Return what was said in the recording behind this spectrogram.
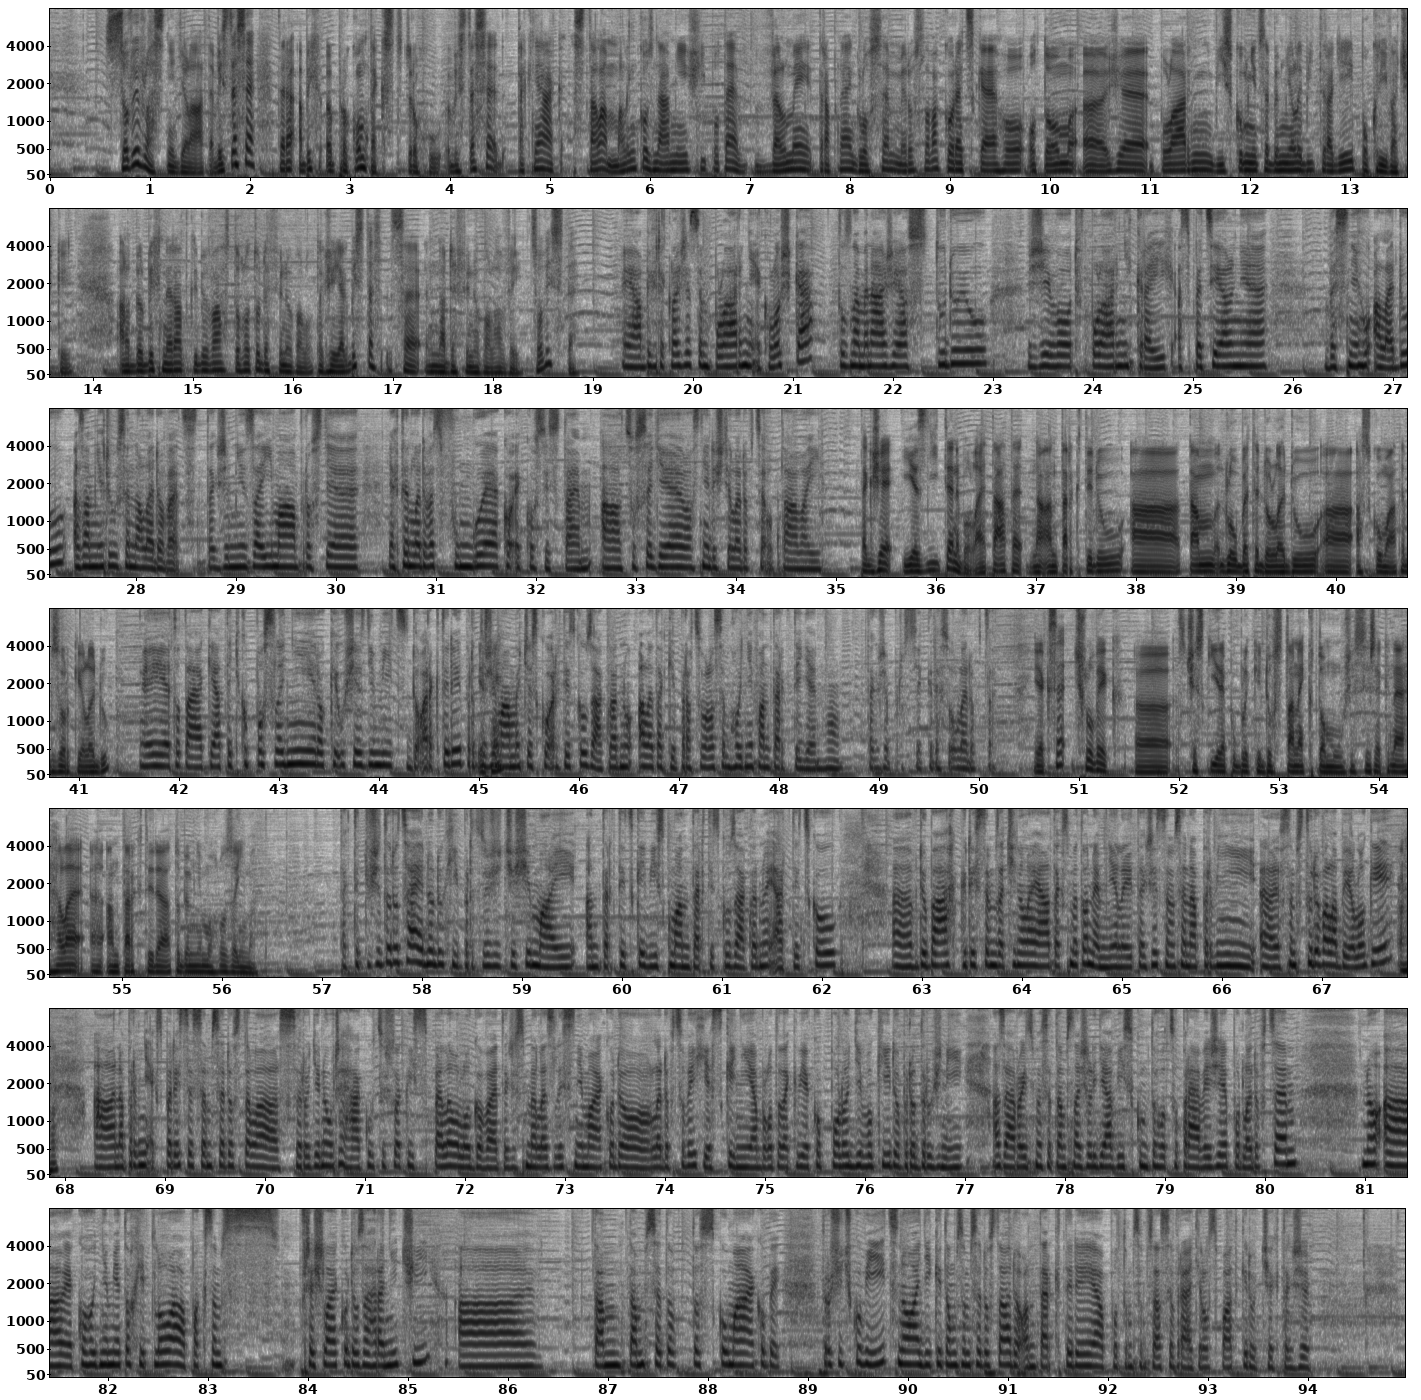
co vy vlastně děláte? Vy jste se, teda abych eh, pro kontext trochu, vy jste se tak nějak stala malinko známější po té velmi trapné glose Miroslava Koreckého o tom, eh, že polární výzkumnice by měly být raději pokrývačky. Ale byl bych nerad, kdyby vás tohleto definovalo. Takže jak byste se nadefinovala vy? Co vy jste? Já bych řekla, že jsem polární ekoložka, to znamená, že já studuju život v polárních krajích a speciálně ve sněhu a ledu a zaměřuju se na ledovec. Takže mě zajímá prostě, jak ten ledovec funguje jako ekosystém a co se děje vlastně, když ty ledovce otávají. Takže jezdíte nebo létáte na Antarktidu a tam dloubete do ledu a, a zkoumáte vzorky ledu? Je to tak. Já teď poslední roky už jezdím víc do Arktidy, protože Jasně. máme českou arktickou základnu, ale taky pracovala jsem hodně v Antarktidě. No, takže prostě kde jsou ledovce. Jak se člověk uh, z České republiky dostane k tomu, že si řekne, hele, uh, Antarktida, to by mě mohlo zajímat? Tak teď už je to docela jednoduchý, protože Češi mají antarktický výzkum, antarktickou základnu i arktickou. Eh, v dobách, kdy jsem začínala já, tak jsme to neměli, takže jsem se na první, uh, jsem studovala biologii Aha. a na první expedici jsem se dostala s rodinou řeháků, což jsou takový speleologové, takže jsme lezli s nimi jako do ledovcových jeskyní a bylo to takový jako polodivoký, dobrodružný a zároveň jsme se tam snažili dělat výzkum toho, co právě žije pod ledovcem. No a jako hodně mě to chytlo a pak jsem přešla jako do zahraničí a tam, tam se to, to zkoumá jakoby trošičku víc, no a díky tomu jsem se dostala do Antarktidy a potom jsem se zase vrátila zpátky do Čech, takže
